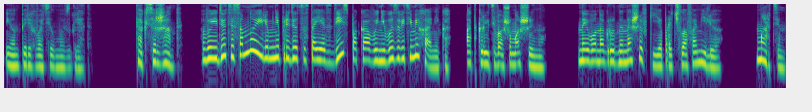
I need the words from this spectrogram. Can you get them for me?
и он перехватил мой взгляд. «Так, сержант, вы идете со мной или мне придется стоять здесь, пока вы не вызовете механика? Открыть вашу машину?» На его нагрудной нашивке я прочла фамилию. Мартин.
